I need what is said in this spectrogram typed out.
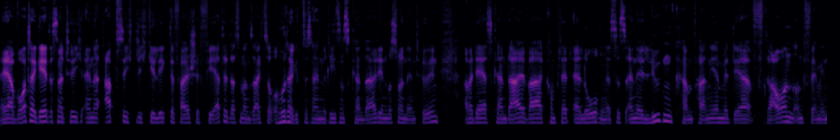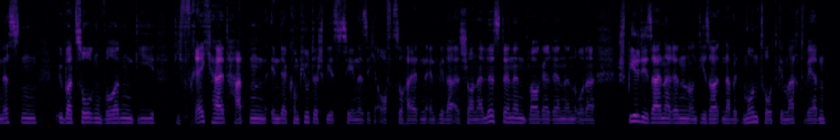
Naja, Watergate ist natürlich eine absichtlich gelegte falsche Fährte, dass man sagt so, oh, da gibt es einen Riesenskandal, den muss man enthüllen. Aber der Skandal war komplett erlogen. Es ist eine Lügenkampagne, mit der Frauen und Feministen überzogen wurden, die die Frechheit hatten, in der Computerspielszene sich aufzuhalten, entweder als Journalistinnen, Bloggerinnen oder Spieldesignerinnen und die sollten damit mundtot gemacht werden,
